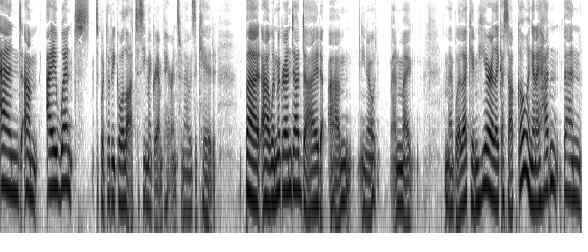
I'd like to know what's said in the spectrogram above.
And um, I went to Puerto Rico a lot to see my grandparents when I was a kid. But uh, when my granddad died, um, you know, and my my abuela came here, like I stopped going, and I hadn't been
